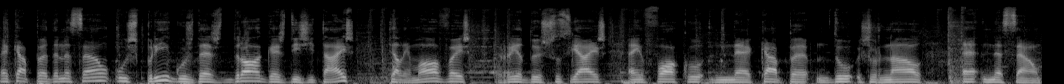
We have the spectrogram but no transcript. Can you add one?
a capa da nação: Os perigos das drogas digitais, telemóveis, redes sociais, em foco na capa do jornal A Nação.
